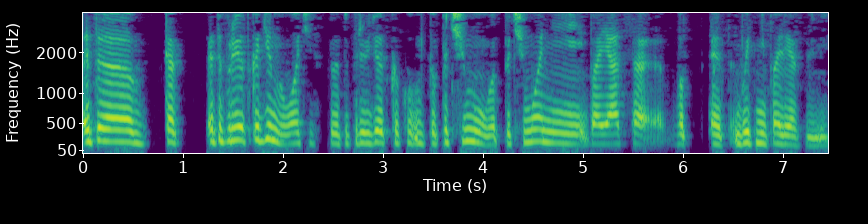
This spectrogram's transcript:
это как это приведет к одиночеству, это приведет к какому-то... Почему? Вот почему они боятся вот это, быть неполезными?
